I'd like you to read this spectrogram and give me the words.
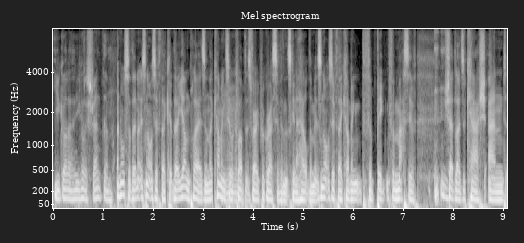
You gotta, you gotta strengthen them. And also, they're not, it's not as if they're, they're young players and they're coming to a Mm. club that's very progressive and that's going to help them. It's not as if they're coming for big, for massive shed loads of cash and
